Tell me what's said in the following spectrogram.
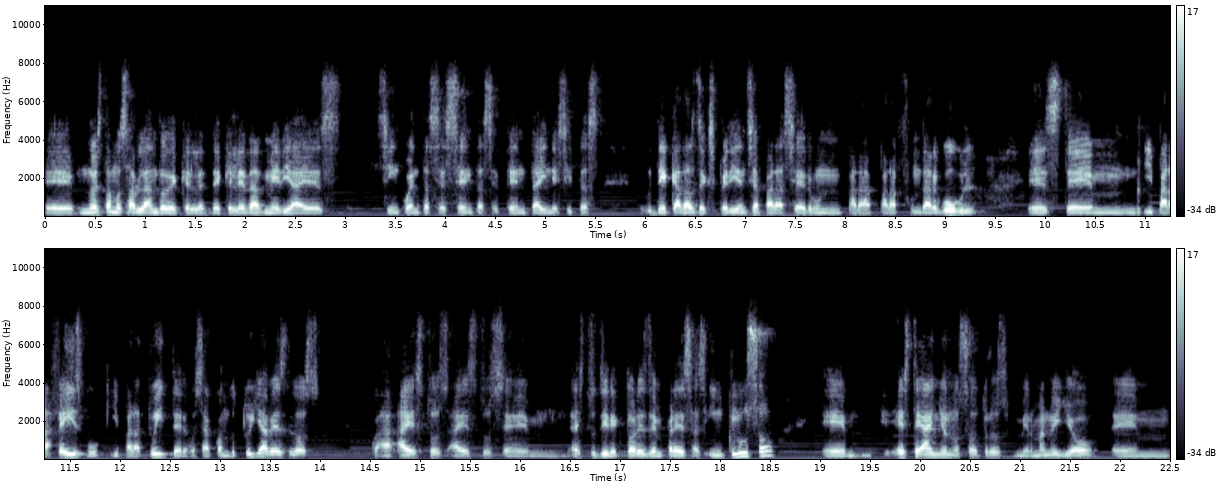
eh, no estamos hablando de que, de que la edad media es 50, 60, 70 y necesitas décadas de experiencia para hacer un, para, para fundar Google, este, y para Facebook y para Twitter. O sea, cuando tú ya ves los, a, estos, a, estos, em, a estos directores de empresas, incluso em, este año nosotros, mi hermano y yo, em,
